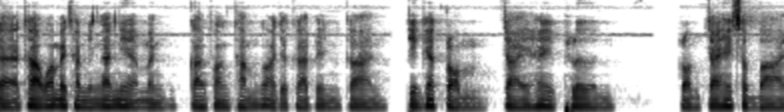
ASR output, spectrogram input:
แต่ถ้าว่าไม่ทำอย่างนั้นเนี่ยมันการฟังธรรมก็อาจจะกลายเป็นการเพียงแค่กล่อมใจให้เพลิน กล่อมใจให้สบาย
